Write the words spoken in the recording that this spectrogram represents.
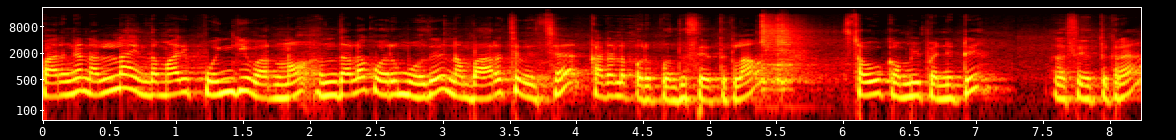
பாருங்கள் நல்லா இந்த மாதிரி பொங்கி வரணும். இந்த அளவுக்கு வரும்போது நம்ம அரைச்சி வச்ச கடலைப்பருப்பு வந்து சேர்த்துக்கலாம். ஸ்டவ் கம்மி பண்ணிவிட்டு அதை சேர்த்துக்கிறேன்.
